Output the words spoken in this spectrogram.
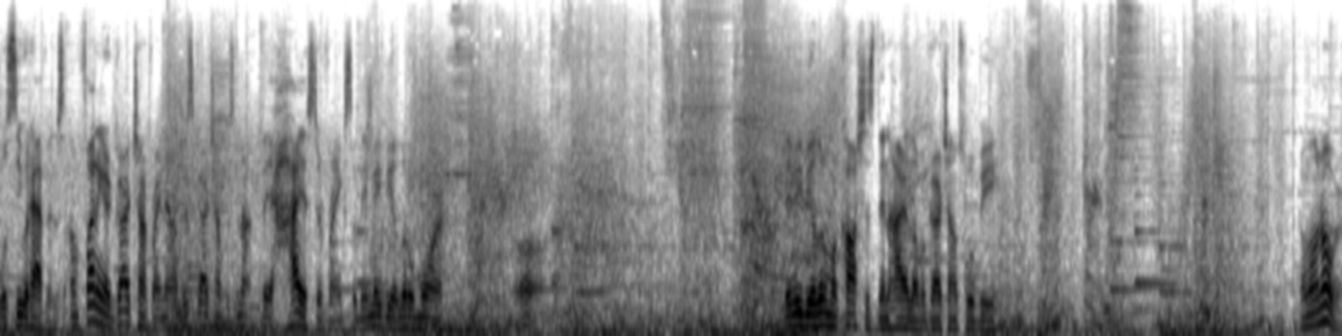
we'll see what happens. I'm fighting a Garchomp right now. This Garchomp is not the highest of ranks, so they may be a little more... Oh. They may be a little more cautious than higher level Garchomps will be. Come on over.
